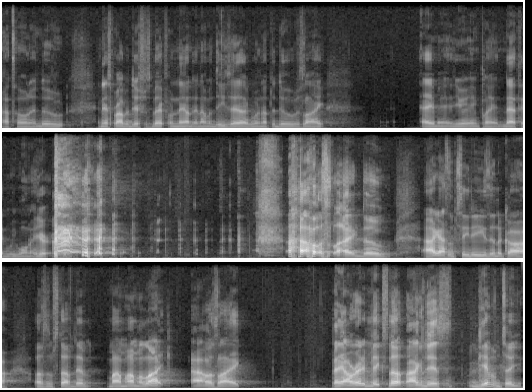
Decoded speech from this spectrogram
I told that dude, and it's probably disrespectful now that I'm a DJ. I went up to dude was like, "Hey man, you ain't playing nothing we want to hear." I was like, dude, I got some CDs in the car of some stuff that my mama like. I was like, they already mixed up. I can just give them to you.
